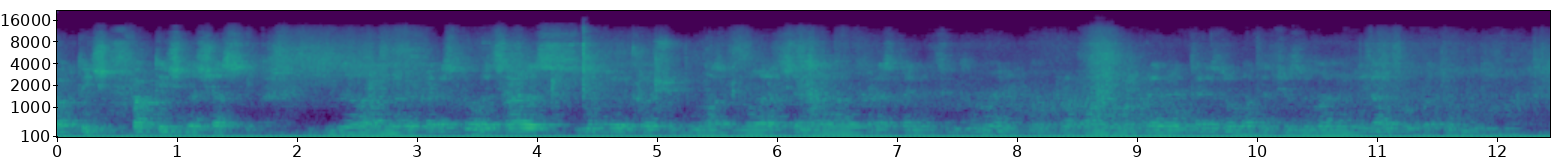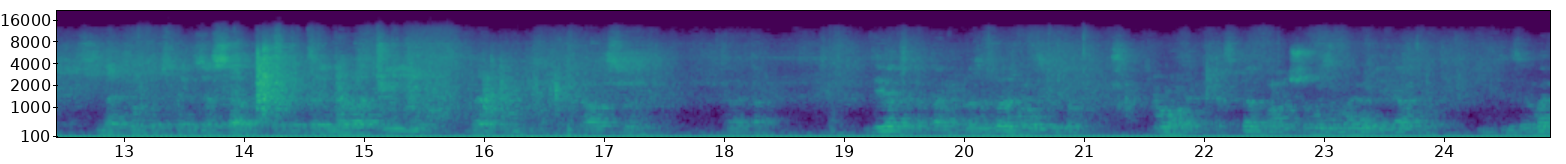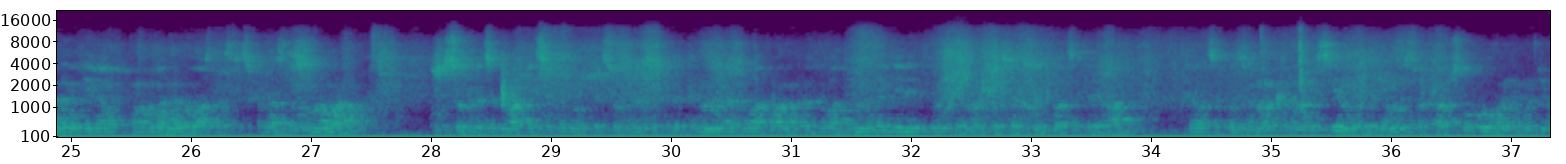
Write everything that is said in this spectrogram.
фактично, фактично зараз е, не використовується, але з метою того, щоб у нас було раціональне використання цих земель, ми пропонуємо проінвентаризувати цю земельну ділянку, потім будемо на комплексних засадах передавати її на голосування. Дев'яте питання. Про затвердження звіту мови експертного шоу земельної ділянки, земельної ділянки комунальної власності з кадастровим номером 632, 51, 533, 302, 202, 309, площа 0,523 га, 13 позивна 07, для будівництва та обслуговування будівлі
